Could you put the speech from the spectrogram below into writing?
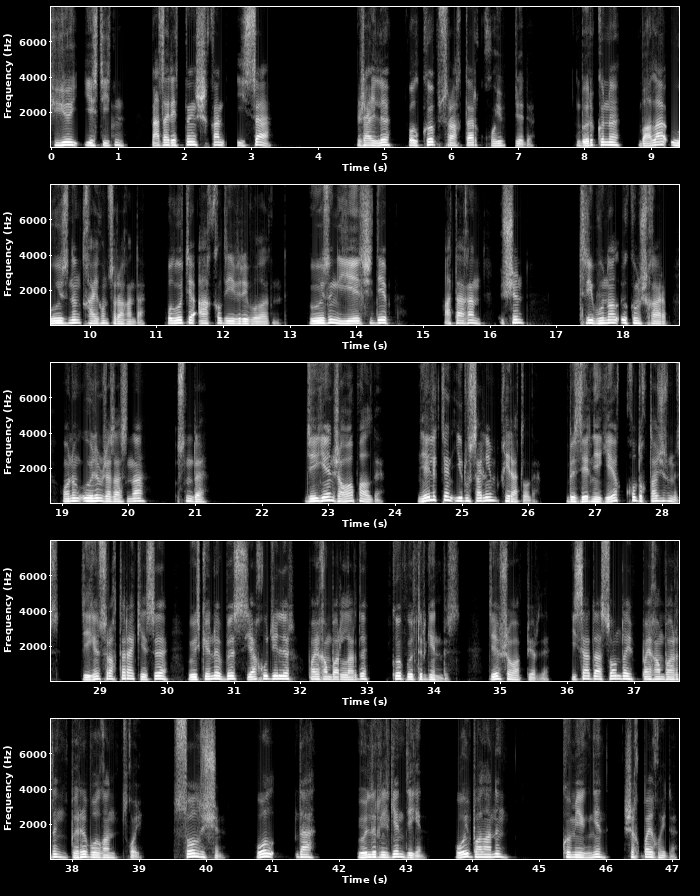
күйі естейтін назареттің шыққан иса жайлы ол көп сұрақтар қойып жүреді. Бір күні бала өзінің қайғын сұрағанда ол өте ақылды еврей болатын. Өзің елші деп атаған үшін трибунал үкім шығарып оның өлім жазасына ұсынды. Деген жауап алды. Неліктен иерусалим қиратылды? Біздер неге құлдықта жүрміз? Деген сұрақтар әкесі өйткені біз яхудилер пайғамбарларды көп өлтіргенбіз деп жауап берді. Иса да сондай пайғамбардың бірі болған ғой. Сол үшін ол да өлтірілген деген ой баланың көмегінен шықпай қойды.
